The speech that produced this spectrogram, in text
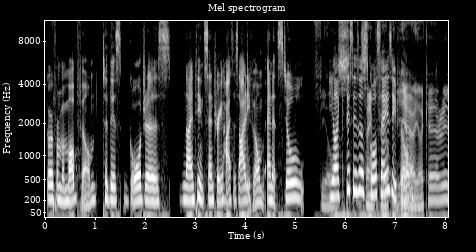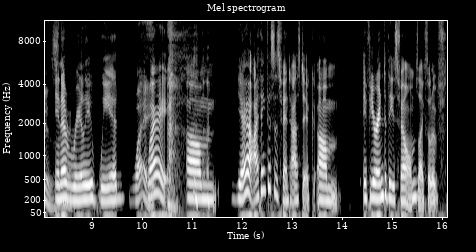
go from a mob film to this gorgeous 19th century high society film and it's still Feels you're like, this is a Scorsese film. Yeah. You're like, it is. in yeah. a really weird way. way. Um, yeah, I think this is fantastic. Um, if you're into these films, like sort of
